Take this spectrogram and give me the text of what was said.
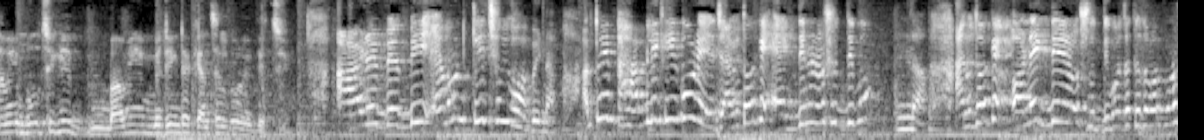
আমি বলছি কি আমি মিটিংটা ক্যান্সেল করে দিচ্ছি। আরে বেবি এমন কিছুই হবে না। আর তুমি ভাবলে কি করে যে আমি তোমাকে একদিনের ওষুধ দিব? না আমি তোমাকে অনেক দিনের ওষুধ দিব যাতে তোমার কোনো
